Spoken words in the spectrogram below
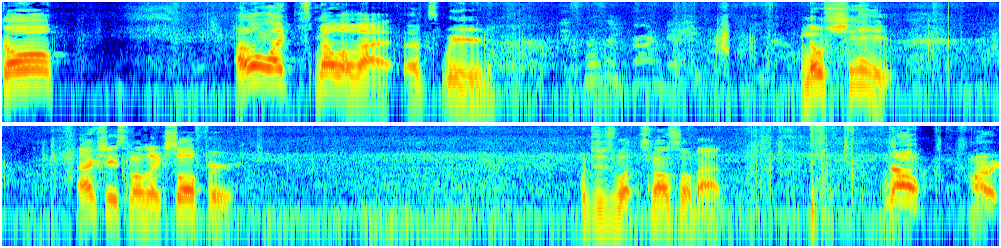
Go! I don't like the smell of that. That's weird. It smells like. No shit. Actually, it smells like sulfur. Which is what smells so bad. No! Mother-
